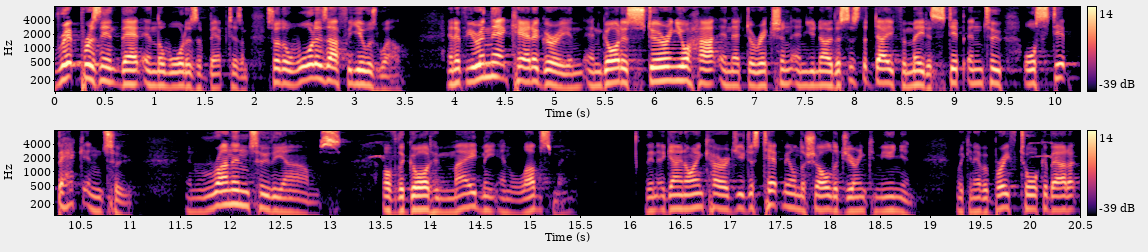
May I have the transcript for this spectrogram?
represent that in the waters of baptism. So the waters are for you as well. And if you're in that category and, and God is stirring your heart in that direction, and you know this is the day for me to step into or step back into and run into the arms of the God who made me and loves me, then again, I encourage you just tap me on the shoulder during communion. We can have a brief talk about it.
